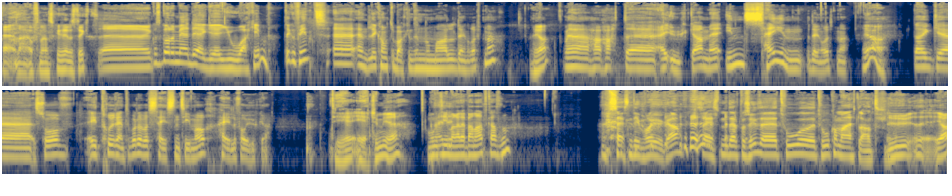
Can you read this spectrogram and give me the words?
Eh, Nei, uff, nei, skal si det stygt. Eh, hvordan går det med deg, Joakim? Det går fint. Eh, endelig kom tilbake til normal døgnrytme. Ja. Jeg har hatt uh, ei uke med insane døgnrytme. ja. Der jeg eh, sov Jeg tror jeg regnet på det var 16 timer hele forrige uke. Det er ikke mye. Hvor mange Nei, timer er det per natt, Karsten? 16 timer i uka. 16 delt på 7, det er 2, 2, et eller annet. Du, ja.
